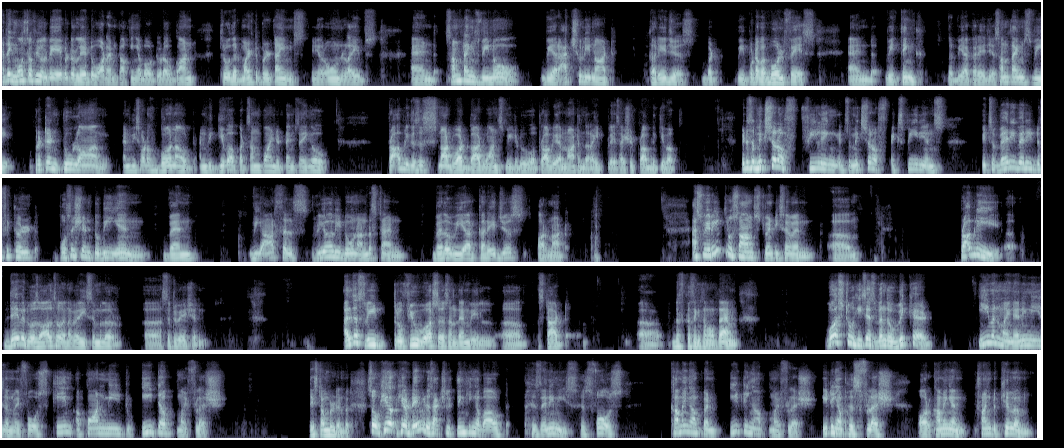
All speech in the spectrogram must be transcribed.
I think most of you will be able to relate to what I'm talking about. You would have gone through that multiple times in your own lives. And sometimes we know we are actually not courageous, but we put up a bold face and we think that we are courageous. Sometimes we pretend too long and we sort of burn out and we give up at some point in time saying, oh, probably this is not what God wants me to do, or probably I'm not in the right place. I should probably give up. It is a mixture of feeling, it's a mixture of experience. It's a very, very difficult position to be in when we ourselves really don't understand whether we are courageous or not. As we read through Psalms 27, um, probably uh, David was also in a very similar uh, situation. I'll just read through a few verses and then we'll uh, start uh, discussing some of them. Verse 2, he says, When the wicked, even mine enemies and my foes, came upon me to eat up my flesh, they stumbled in. But so here, here David is actually thinking about his enemies, his foes, coming up and eating up my flesh, eating up his flesh, or coming and trying to kill him.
